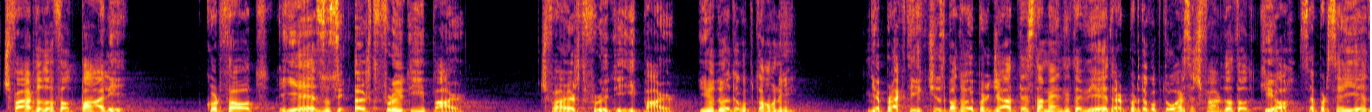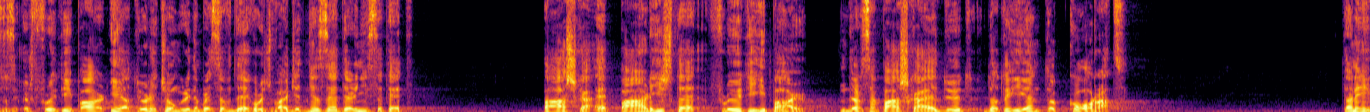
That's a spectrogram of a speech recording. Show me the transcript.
Çfarë do të thotë Pali kur thotë Jezusi është fryti i parë? Çfarë është fryti i parë? Ju duhet të kuptoni një praktikë që zbatohej përgjatë Testamentit të Vjetër për të kuptuar se çfarë do thotë kjo, se përse Jezusi është fryti i parë i atyre që u ngritën prej së vdekuri, Vargjet njëzet deri njëzet e tetë. Pashka e parë ishte fryti i parë, ndërsa Pashka e dytë do të jenë të korrat. Tani,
